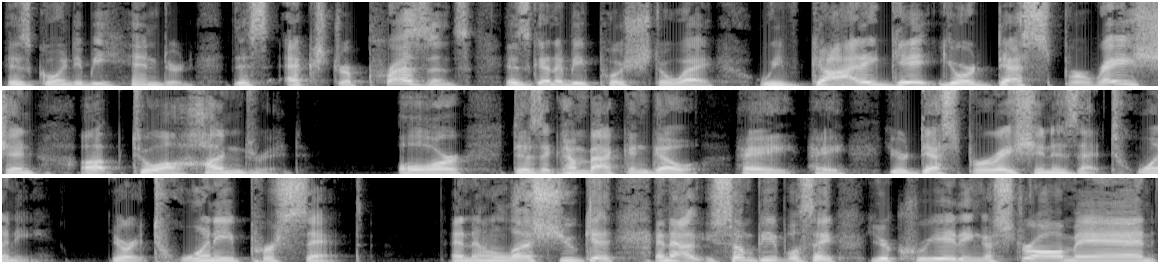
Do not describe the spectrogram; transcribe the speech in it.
is going to be hindered. This extra presence is going to be pushed away. We've got to get your desperation up to 100. Or does it come back and go, hey, hey, your desperation is at 20. You're at 20%. And unless you get, and now some people say you're creating a straw man.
